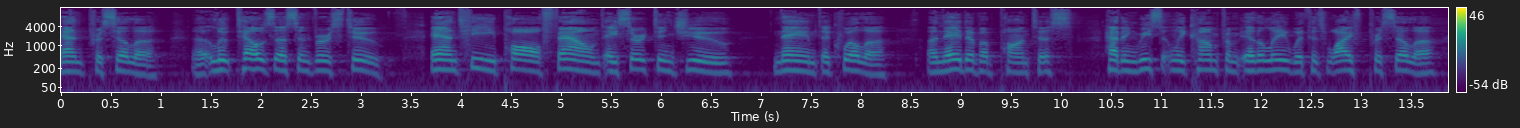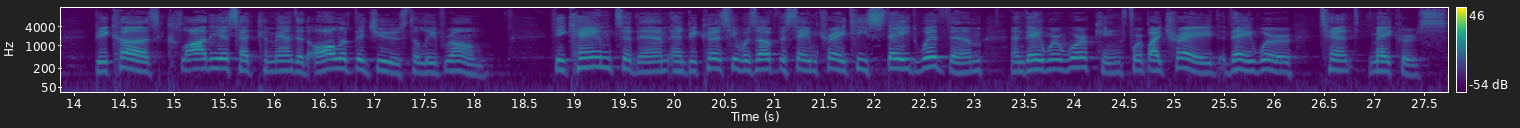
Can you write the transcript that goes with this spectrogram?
and Priscilla. Uh, Luke tells us in verse 2 And he, Paul, found a certain Jew named Aquila, a native of Pontus, having recently come from Italy with his wife Priscilla, because Claudius had commanded all of the Jews to leave Rome. He came to them, and because he was of the same trade, he stayed with them, and they were working, for by trade they were tent makers.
